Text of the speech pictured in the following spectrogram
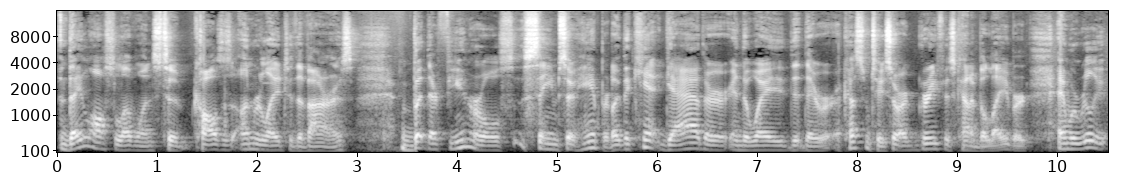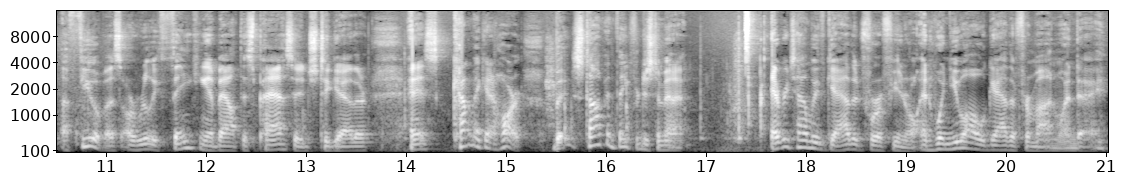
they lost loved ones to causes unrelated to the virus, but their funerals seem so hampered. Like they can't gather in the way that they were accustomed to. So, our grief is kind of belabored. And we're really, a few of us are really thinking about this passage together, and it's kind of making it hard. But stop and think for just a minute every time we've gathered for a funeral, and when you all will gather for mine one day,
